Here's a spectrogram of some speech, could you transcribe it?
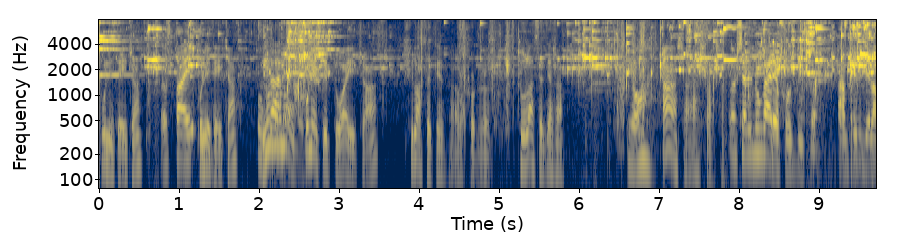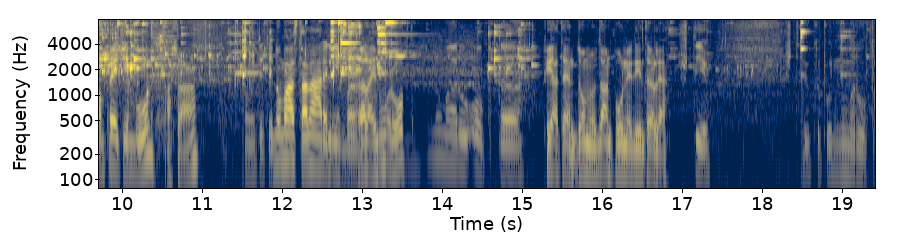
pune-te aici, Ăsta e... pune-te aici. Un Nu, nu, care? nu, pune-te tu aici și lasă-te ușor jos. Tu lasă-te așa. Eu? Așa, așa, așa. Ăștia din Ungaria a fost dusă. Am primit de la un prieten bun. Așa. Uite-te, numai asta n-are limbă. Ăla e numărul 8. Numărul 8. Fii atent, domnul Dan pune dintre alea. Știu. Știu că pun numărul 8.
